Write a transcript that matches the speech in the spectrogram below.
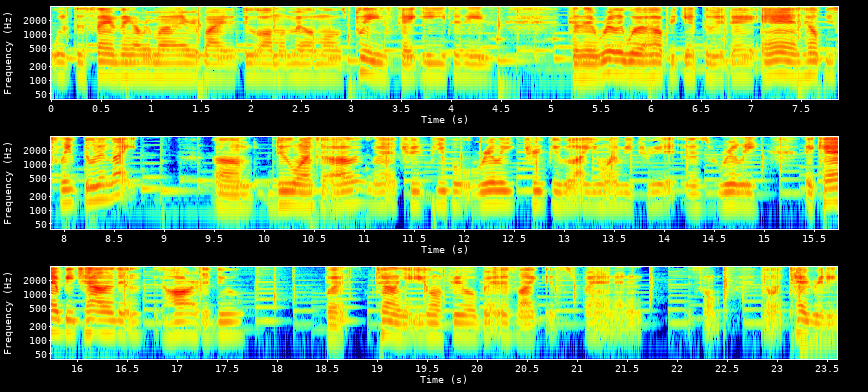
with the same thing I remind everybody to do, all my Melmos, please take heed to these because it really will help you get through the day and help you sleep through the night. Um, do unto others, man. Treat people really, treat people like you want to be treated. It's really, it can be challenging. It's hard to do, But I'm telling you, you're gonna feel better. It's like it's man, that it's gonna your integrity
